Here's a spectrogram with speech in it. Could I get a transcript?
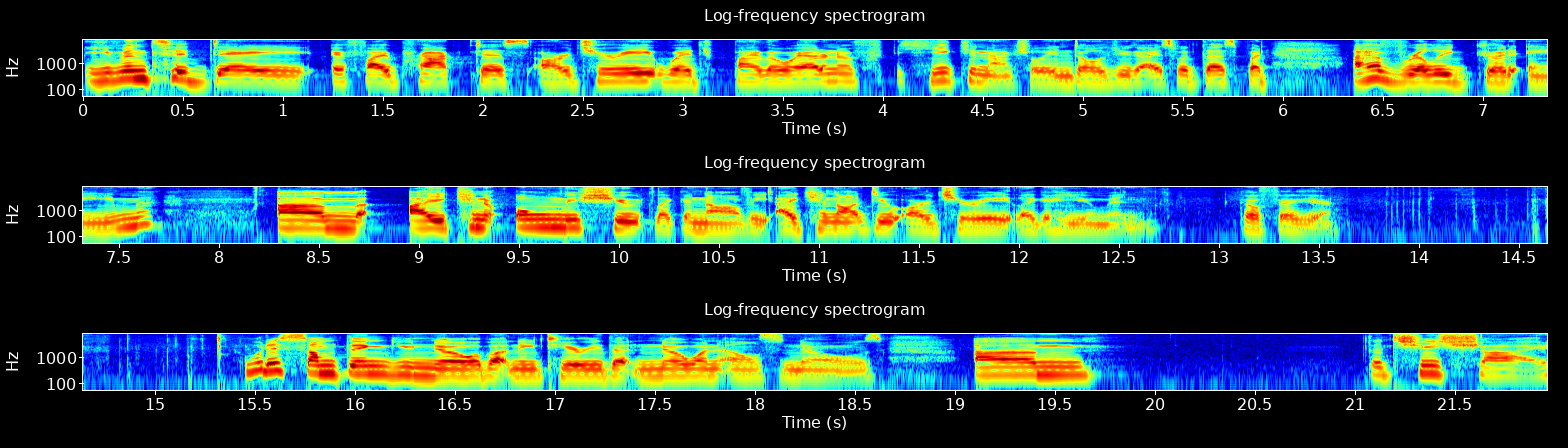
even today, if I practice archery, which by the way, I don't know if he can actually indulge you guys with this, but I have really good aim. Um, I can only shoot like a Na'vi. I cannot do archery like a human. Go figure. What is something you know about Neytiri that no one else knows? Um, that she's shy.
